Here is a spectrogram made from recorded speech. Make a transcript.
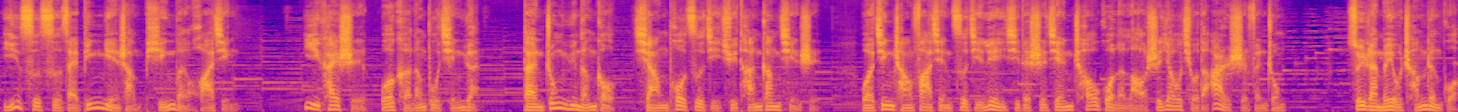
一次次在冰面上平稳滑行？一开始我可能不情愿，但终于能够强迫自己去弹钢琴时，我经常发现自己练习的时间超过了老师要求的二十分钟。虽然没有承认过，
